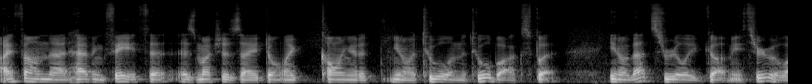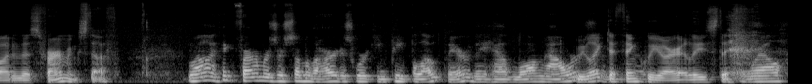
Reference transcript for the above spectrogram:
I found that having faith, as much as I don't like calling it a you know a tool in the toolbox, but you know that's really got me through a lot of this farming stuff. Well, I think farmers are some of the hardest working people out there. They have long hours. We like to think uh, we are at least. Well,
